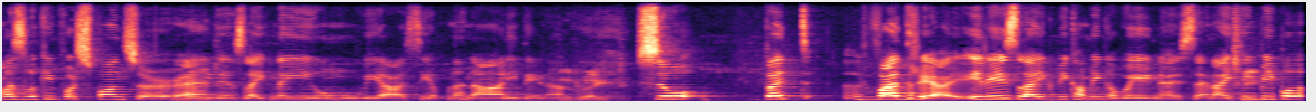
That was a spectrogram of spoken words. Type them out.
i was looking for sponsor Right. and there's like nahi oh movie ਆ ਅਸੀਂ ਆਪਣਾ ਨਾਂ ਨਹੀਂ ਦੇਣਾ ਰਾਈਟ so but ਵੱਧ ਰਿਹਾ ਹੈ it is like becoming awareness and i think ਠੀਕ। people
